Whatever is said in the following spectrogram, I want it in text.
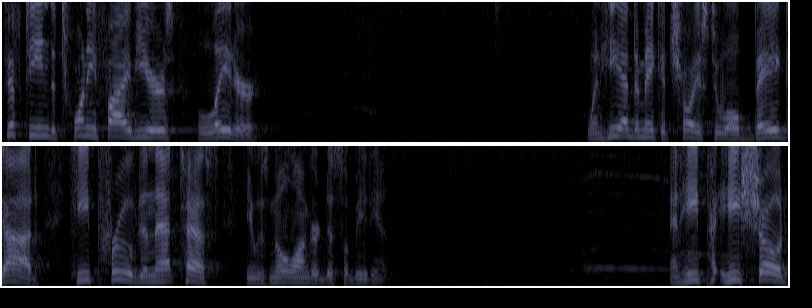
15 to 25 years later when he had to make a choice to obey God. He proved in that test he was no longer disobedient. And he, he showed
